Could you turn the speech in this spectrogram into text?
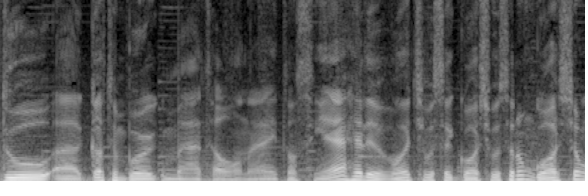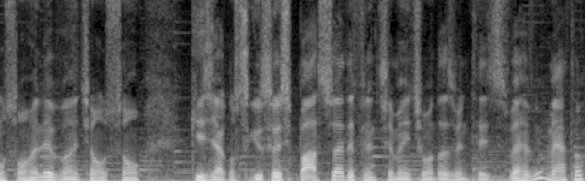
do uh, Gothenburg Metal, né? Então assim, é relevante, você gosta, você não gosta, é um som relevante, é um som que já conseguiu seu espaço, é definitivamente uma das vertentes do heavy metal.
